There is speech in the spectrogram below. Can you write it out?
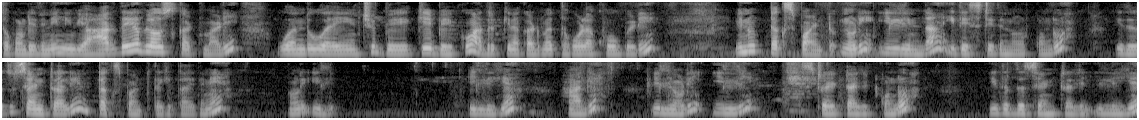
ತೊಗೊಂಡಿದ್ದೀನಿ. ನೀವು ಯಾರದೇ ಬ್ಲೌಸ್ ಕಟ್ ಮಾಡಿ ಒಂದೂವರೆ ಇಂಚು ಬೇಕೇ ಬೇಕು. ಅದಕ್ಕಿಂತ ಕಡಿಮೆ ತೊಗೊಳಕ್ಕೆ ಹೋಗಬೇಡಿ. ಇನ್ನು ಟಕ್ಸ್ ಪಾಯಿಂಟು ನೋಡಿ, ಇಲ್ಲಿಂದ ಇದೆಷ್ಟಿದೆ ನೋಡಿಕೊಂಡು ಇದ್ರದ್ದು ಸೆಂಟ್ರಲ್ಲಿ ಟಕ್ಸ್ ಪಾಯಿಂಟ್ ತೆಗಿತಾ ಇದ್ದೀನಿ. ನೋಡಿ, ಇಲ್ಲಿ. ಇಲ್ಲಿಗೆ ಹಾಗೆ, ಇಲ್ಲಿ ನೋಡಿ, ಇಲ್ಲಿ ಸ್ಟ್ರೈಟಾಗಿ ಇಟ್ಕೊಂಡು ಇದ್ರದ್ದು ಸೆಂಟ್ರಲ್ಲಿ ಇಲ್ಲಿಗೆ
